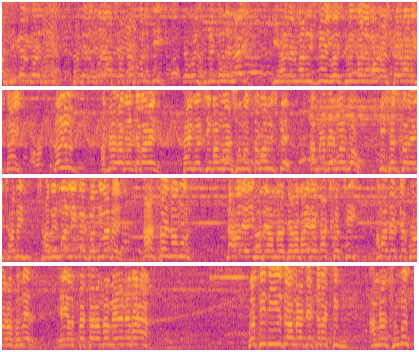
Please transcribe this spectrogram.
অস্বীকার করেছি, তাদের উপরে অত্যাচার করেছি। সে ওয়েস্ট বেঙ্গলে নাই, বিহারের মানুষ নাই ওয়েস্ট বেঙ্গলে মহারাষ্ট্রের মানুষ নাই। বলুন, আপনারা বলতে পারেন, তাই বলছি বাংলার সমস্ত মানুষকে আপনাদের বলব, বিশেষ করে এই সাবির সাবির মল্লিকের প্রতিবাদে রাস্তায় নামুন। না হলে এইভাবে আমরা যারা বাইরে কাজ করছি, আমাদেরকে কোনো রকমের এই অত্যাচার আমরা মেনে নেব না। প্রতিনিয়ত আমরা দেখতে পাচ্ছি, আমরা সমস্ত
